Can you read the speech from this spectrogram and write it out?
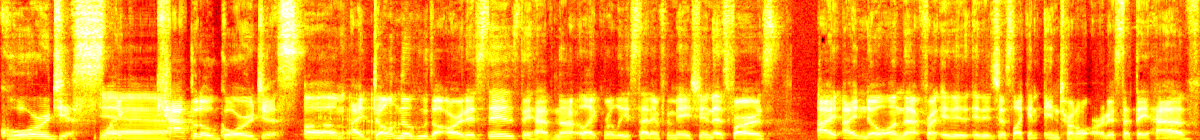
gorgeous, Yeah. like capital gorgeous. Um, I don't know who the artist is. They have not like released that information. As far as I I know on that front, it is it is just like an internal artist that they have.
